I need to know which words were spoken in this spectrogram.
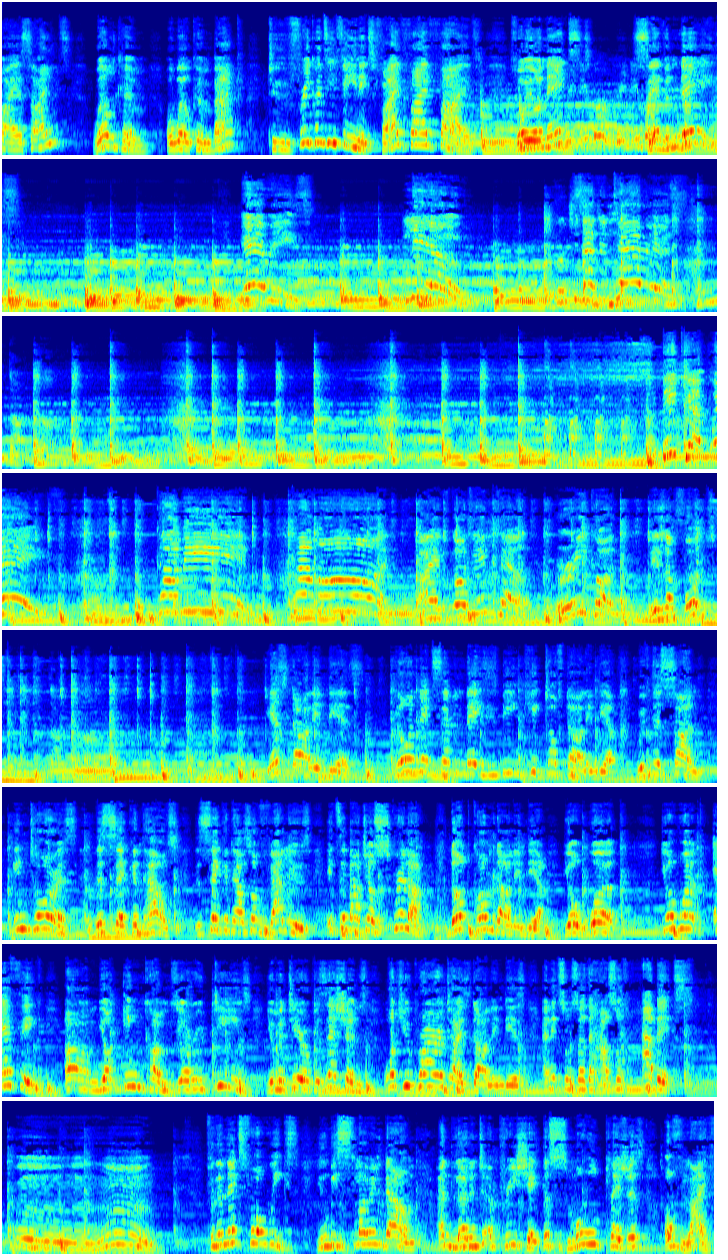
Fire Signs, welcome or welcome back to Frequency Phoenix 555 for your next seven days. Next seven days is being kicked off, darling dear, with the sun in Taurus, the second house, the second house of values. It's about your Skrilla.com, darling dear, your work, your work ethic, um, your incomes, your routines, your material possessions, what you prioritize, darling dears, and it's also the house of habits. hmm For the next four weeks, you'll be slowing down and learning to appreciate the small pleasures of life.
